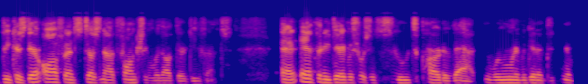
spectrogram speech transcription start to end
because their offense does not function without their defense. And Anthony Davis was a huge part of that. We won't even get into, you know,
